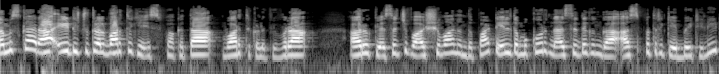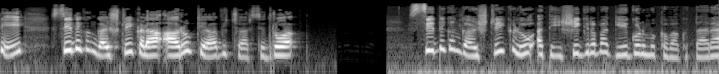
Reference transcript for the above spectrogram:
ನಮಸ್ಕಾರ, ಈ ಡಿಜಿಟಲ್ ವಾರ್ತೆಗೆ ಸ್ವಾಗತ. ವಾರ್ತೆಗಳ ವಿವರ. ಆರೋಗ್ಯ ಸಚಿವ ಶಿವಾನಂದ ಪಾಟೀಲ್ ತುಮಕೂರಿನ ಸಿದ್ದಗಂಗಾ ಆಸ್ಪತ್ರೆಗೆ ಭೇಟಿ ನೀಡಿ ಸಿದ್ದಗಂಗಾ ಶ್ರೀಗಳ ಆರೋಗ್ಯ ವಿಚಾರಿಸಿದರು. ಸಿದ್ದಗಂಗಾ ಶ್ರೀಗಳು ಅತಿ ಶೀಘ್ರವಾಗಿ ಗುಣಮುಖವಾಗುತ್ತಾರೆ.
